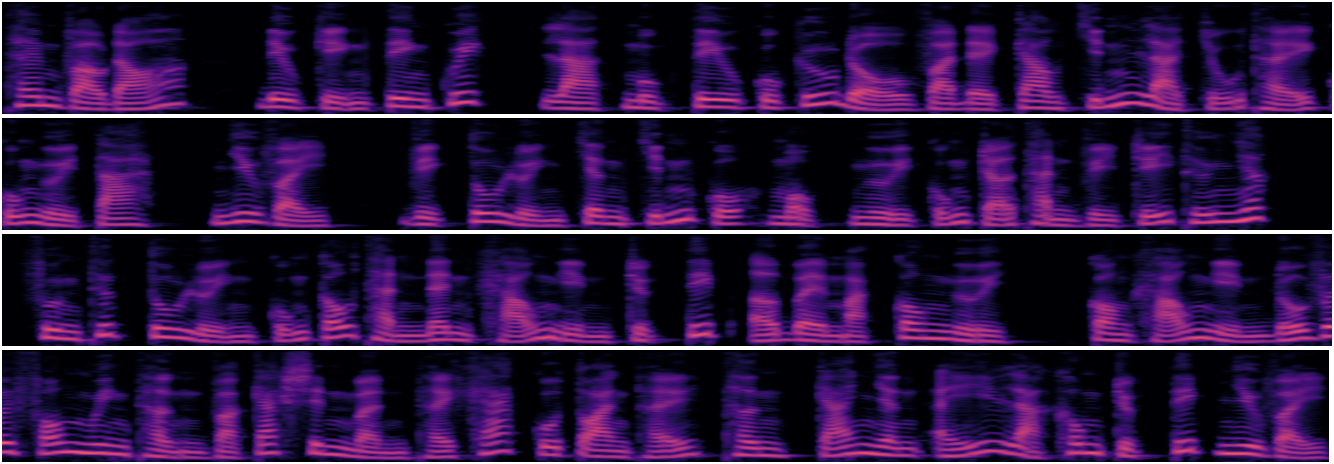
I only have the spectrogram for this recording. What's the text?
Thêm vào đó, điều kiện tiên quyết là mục tiêu của cứu độ và đề cao chính là chủ thể của người ta, như vậy, việc tu luyện chân chính của một người cũng trở thành vị trí thứ nhất, phương thức tu luyện cũng cấu thành nên khảo nghiệm trực tiếp ở bề mặt con người, còn khảo nghiệm đối với phó nguyên thần và các sinh mệnh thể khác của toàn thể thân cá nhân ấy là không trực tiếp như vậy,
